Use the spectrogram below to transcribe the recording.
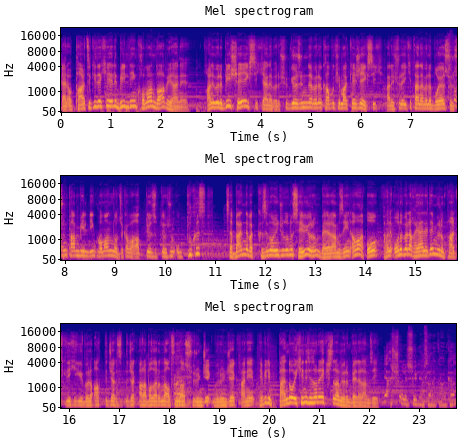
yani o Part 2'deki eli bildiğin komando abi yani. Hani böyle bir şey eksik yani böyle şu gözünde böyle kabuki makyajı eksik. Hani şuraya iki tane böyle boya sürsün tam bildiğin komando olacak ama atlıyor zıplıyor. O- Bu kız Mesela ben de bak kızın oyunculuğunu seviyorum Bella Ramsey'in ama o hani onu böyle hayal edemiyorum Part 2'deki gibi böyle atlayacak zıplayacak arabaların altından Aynen. sürünecek mürünecek hani ne bileyim ben de o ikinci sezona yakıştıramıyorum Bella Ramsey'i. Ya şöyle söyleyeyim sana kanka.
